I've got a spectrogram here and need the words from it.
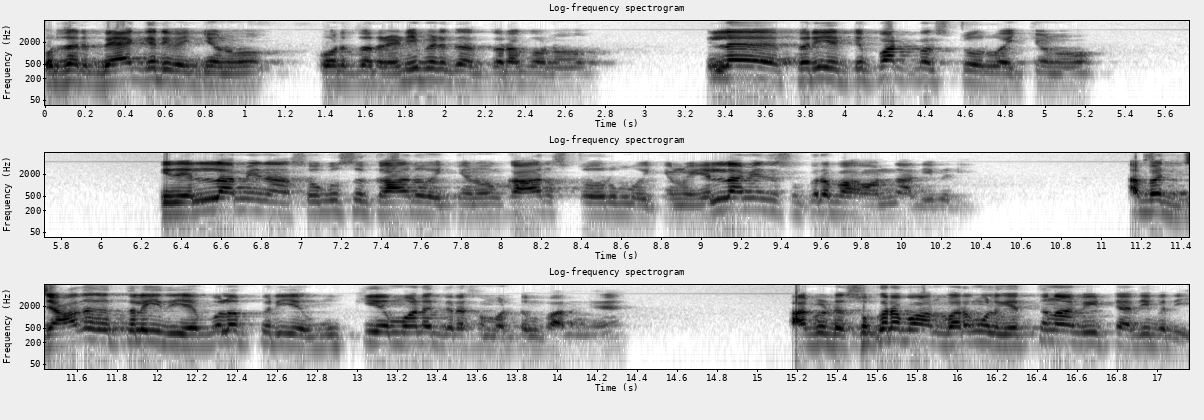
ஒருத்தர் பேக்கரி வைக்கணும் ஒருத்தர் ரெடிமேட் கடை திறக்கணும் இல்லை பெரிய டிபார்ட்மெண்ட் ஸ்டோர் வைக்கணும். இது எல்லாமே நான் சொகுசு கார் வைக்கணும் கார் ஸ்டோரும் வைக்கணும் எல்லாமே இந்த சுக்கர பகவான் தான் அதிபதி. அப்ப ஜாதகத்துல இது எவ்வளவு பெரிய முக்கியமான கிரகம் மட்டும் பாருங்க. அப்படின்ற சுக்கரபான் பாருங்க உங்களுக்கு எத்தனா வீட்டு அதிபதி?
